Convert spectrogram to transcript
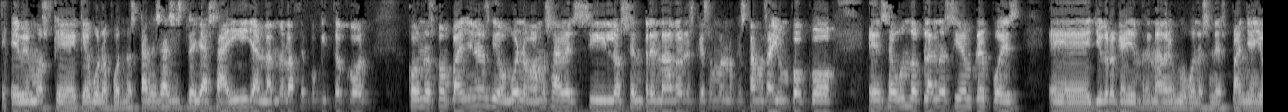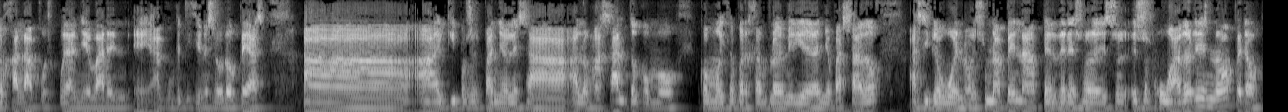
eh, vemos que, que, bueno, pues no están esas estrellas ahí y hablándolo hace poquito con, con unos compañeros, digo, bueno, vamos a ver si los entrenadores, que somos los que estamos ahí un poco en segundo plano siempre, pues eh, yo creo que hay entrenadores muy buenos en España y ojalá pues puedan llevar en, eh, a competiciones europeas a, a equipos españoles a, a, lo más alto, como, como hizo, por ejemplo, Emilio el año pasado. Así que bueno, es una pena perder esos, esos, esos jugadores, ¿no? Pero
